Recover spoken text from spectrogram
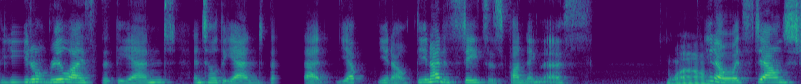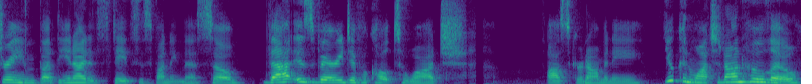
you don't realize at the end until the end that, that yep you know the united states is funding this Wow. you know, it's downstream, but the United States is funding this. So that is very difficult to watch. Oscar nominee. You can watch it on Hulu.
